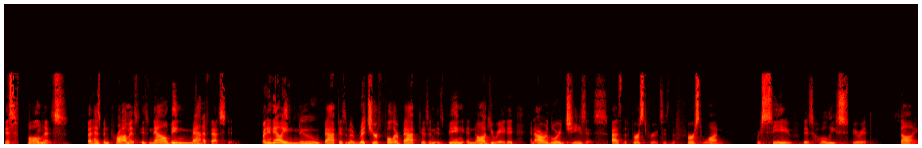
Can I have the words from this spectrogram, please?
This fullness that has been promised is now being manifested. Right? And now a new baptism, a richer, fuller baptism is being inaugurated, and our Lord Jesus, as the first fruits, is the first one to receive this Holy Spirit sign.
